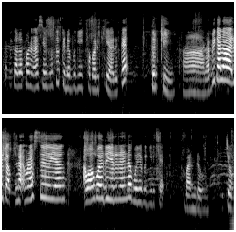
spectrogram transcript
Tapi kalau kau nak rasa yang tu kena pergi Kapadokia dekat Turki. Ha, tapi kalau dekat nak merasa yang awal-awal dia yang rendah-rendah boleh pergi dekat Bandung. Jom.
